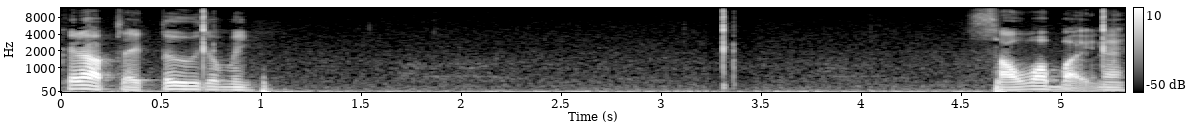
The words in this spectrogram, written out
Kết hợp giải tư cho mình. 6 và 7 này.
